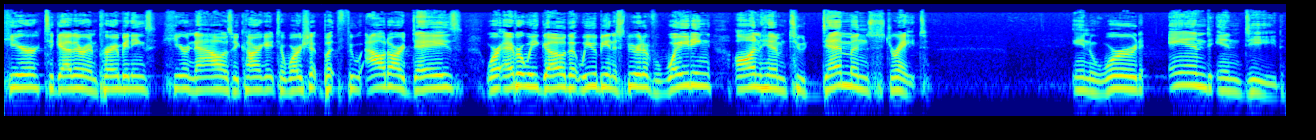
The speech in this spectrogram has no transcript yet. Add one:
here together in prayer meetings, here now as we congregate to worship, but throughout our days, wherever we go, that we would be in a spirit of waiting on Him to demonstrate in word and in deed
